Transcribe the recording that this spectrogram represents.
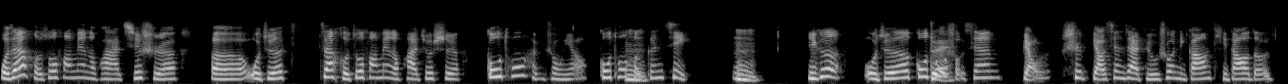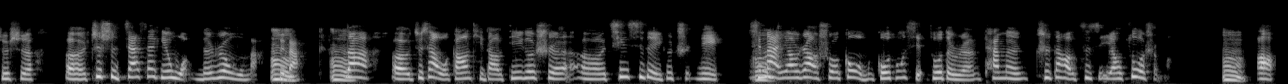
我在合作方面的话，其实，呃，我觉得在合作方面的话，就是沟通很重要，沟通和跟进。嗯，一个我觉得沟通首先表是表现在，比如说你刚刚提到的，就是呃，这是加塞给我们的任务嘛，对吧？嗯。那呃，就像我刚刚提到，第一个是呃清晰的一个指令，起码要让说跟我们沟通写作的人，他们知道自己要做什么。嗯。啊，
